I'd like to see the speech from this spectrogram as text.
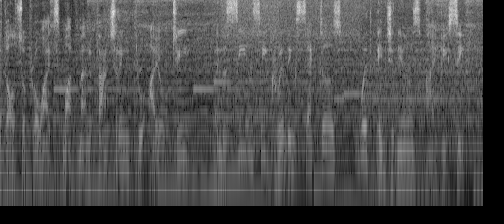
It also provides smart manufacturing through IoT in the CNC grinding sectors with Engineers IPC.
